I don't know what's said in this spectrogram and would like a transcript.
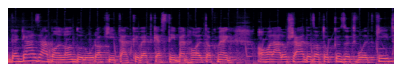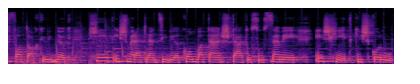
de Gázában landoló rakéták következtében haltak meg. A halálos áldozatok között volt két fatak ügynök, hét ismeretlen civil kombatáns státuszú személy és hét kiskorú.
